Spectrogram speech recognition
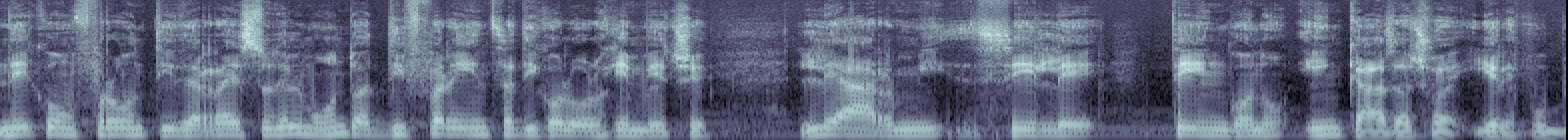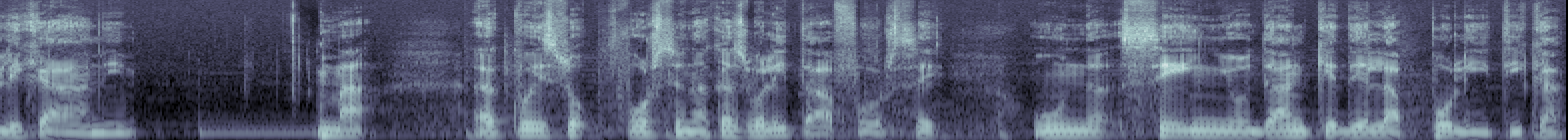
nei confronti del resto del mondo, a differenza di coloro che invece le armi se le tengono in casa, cioè i repubblicani. Ma eh, questo forse è una casualità, forse un segno anche della politica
